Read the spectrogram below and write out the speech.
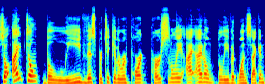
So I don't believe this particular report personally. I, I don't believe it one second.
